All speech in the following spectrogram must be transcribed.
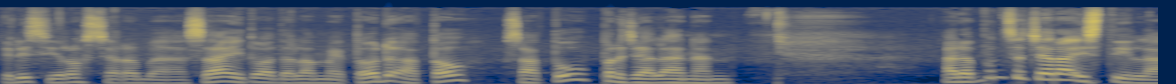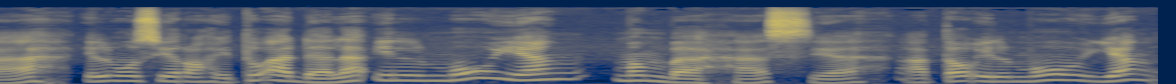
Jadi siroh secara bahasa itu adalah metode atau satu perjalanan. Adapun secara istilah, ilmu siroh itu adalah ilmu yang membahas ya atau ilmu yang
